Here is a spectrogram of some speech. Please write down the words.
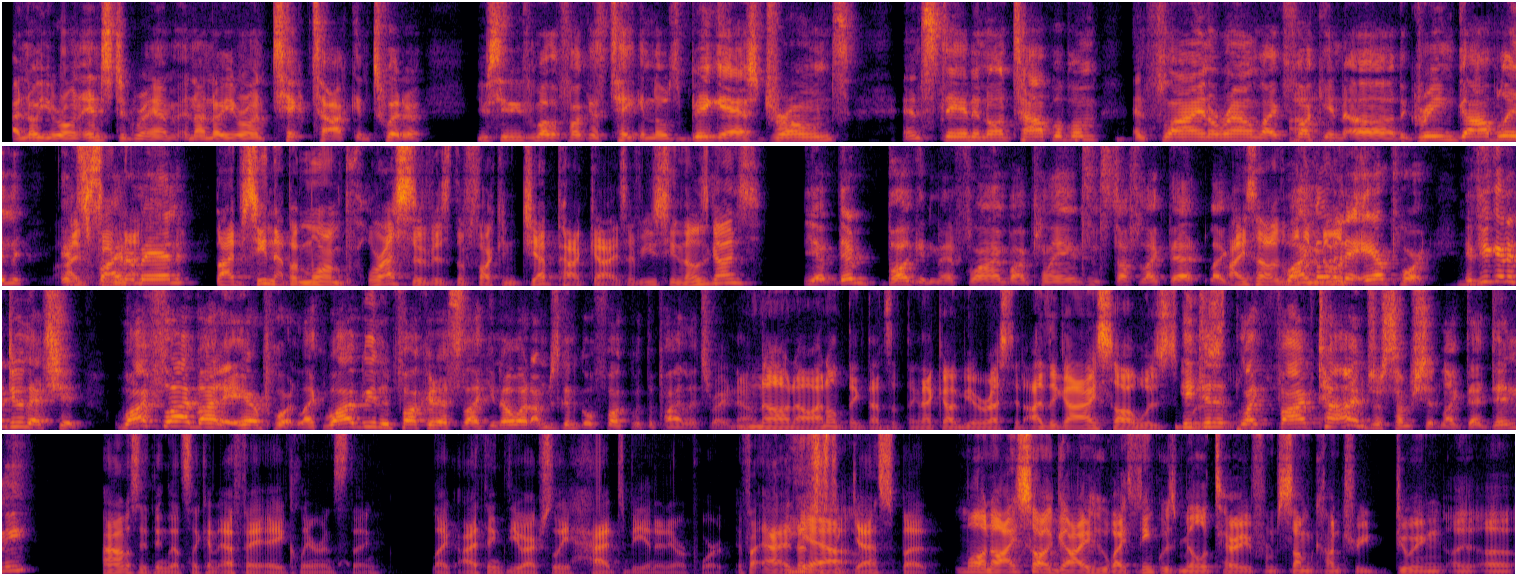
I know you're on Instagram and I know you're on TikTok and Twitter. You see these motherfuckers taking those big ass drones and standing on top of them and flying around like fucking uh, the Green Goblin in Ah. I've seen that. Spider Man. I've seen that, but more impressive is the fucking jetpack guys. Have you seen those guys? Yeah, they're bugging, man, flying by planes and stuff like that. Like, I saw- well, why the go to the airport if you're gonna do that shit? Why fly by the airport? Like, why be the fucker that's like, you know what? I'm just gonna go fuck with the pilots right now. No, no, I don't think that's a thing. That guy would be arrested. I, the guy I saw was He was- did it like five times or some shit like that, didn't he? I honestly think that's like an FAA clearance thing. Like I think you actually had to be in an airport. If I, I that's just a guess, but Well, no, I saw a guy who I think was military from some country doing a, a,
